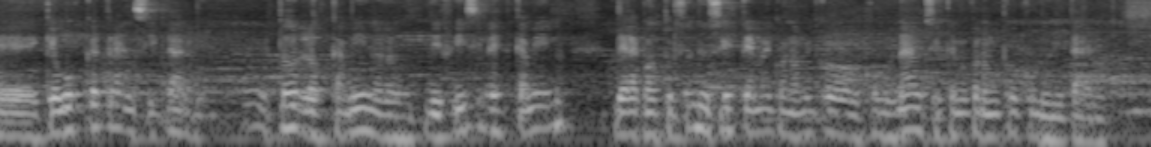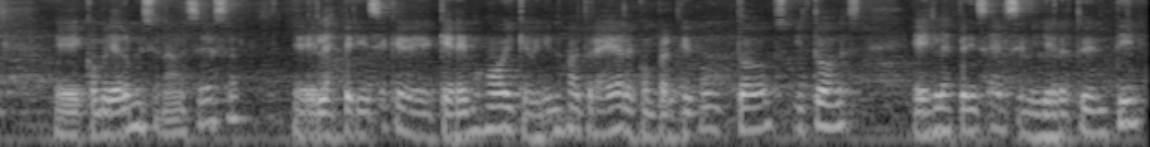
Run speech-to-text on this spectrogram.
eh, que busca transitar todos los caminos, los difíciles caminos de la construcción de un sistema económico comunal, un sistema económico comunitario. Eh, como ya lo mencionaba César, eh, la experiencia que queremos hoy, que venimos a traer, a compartir con todos y todas, es la experiencia del semillero estudiantil,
